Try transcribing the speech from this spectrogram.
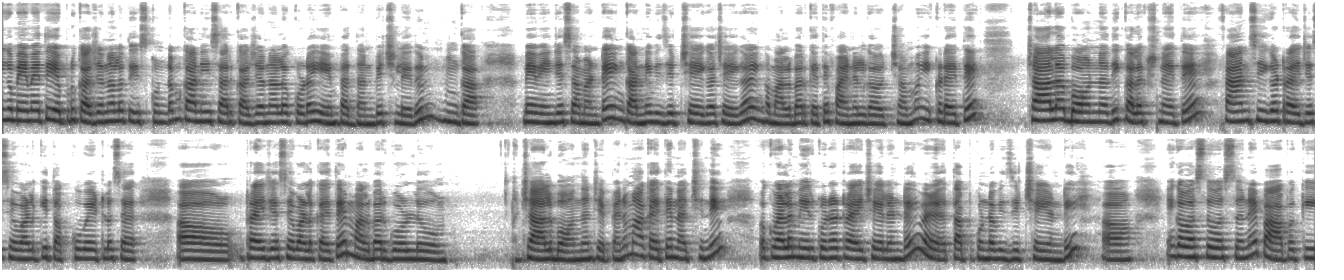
ఇంకా మేమైతే ఎప్పుడు ఖజానాలో తీసుకుంటాం కానీ ఈసారి ఖజానాలో కూడా ఏం పెద్ద అనిపించలేదు. ఇంకా మేము ఏం చేసామంటే ఇంకా అన్ని విజిట్ చేయగా చేయగా ఇంకా మలబార్కి అయితే ఫైనల్గా వచ్చాము. ఇక్కడైతే చాలా బాగున్నది కలెక్షన్ అయితే. ఫ్యాన్సీగా ట్రై చేసే వాళ్ళకి తక్కువ వెయిట్లో ట్రై చేసే వాళ్ళకైతే మలబార్ గోల్డ్ చాలా బాగుందని చెప్పాను. మాకైతే నచ్చింది. ఒకవేళ మీరు కూడా ట్రై చేయాలంటే తప్పకుండా విజిట్ చేయండి. ఇంకా వస్తూ వస్తూనే పాపకి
